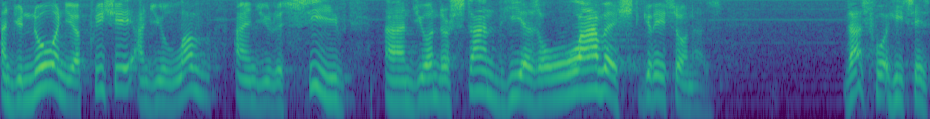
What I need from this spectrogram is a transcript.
and you know and you appreciate and you love and you receive and you understand He has lavished grace on us. That's what He says.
